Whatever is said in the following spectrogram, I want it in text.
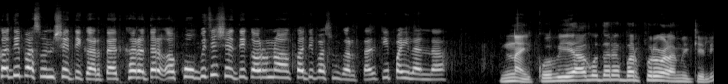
कधीपासून शेती करतायत? खरं तर कोबीची शेती करून कधीपासून करतात की पहिल्यांदा? नाही कोबी अगोदर भरपूर वेळा मी केली.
